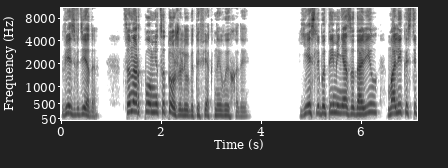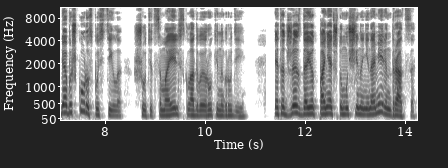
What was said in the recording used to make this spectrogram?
Весь в деда. Ценарт, помнится, тоже любит эффектные выходы. «Если бы ты меня задавил, Малика с тебя бы шкуру спустила», — шутит Самаэль, складывая руки на груди. Этот жест дает понять, что мужчина не намерен драться,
